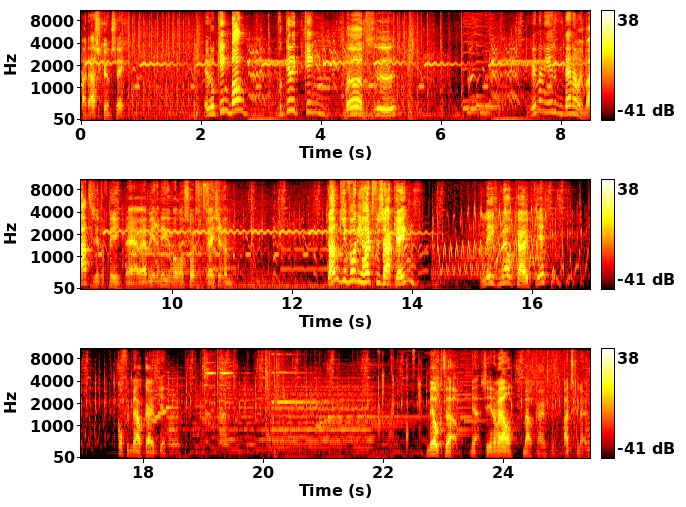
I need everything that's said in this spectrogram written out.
Ah, dat is gunstig. Ik bedoel, King Bang... We kunnen King... Ik weet nog niet eens of hij daar nou in water zit of niet. Nou ja, we hebben hier in ieder geval een soort van treasure. Een... Dank je voor die hartverzakking. Leeg melkkuipje. Koffiemelkkuipje. Milktub. Ja, zie je nou wel? Melkkuipje. Hartstikke leuk.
